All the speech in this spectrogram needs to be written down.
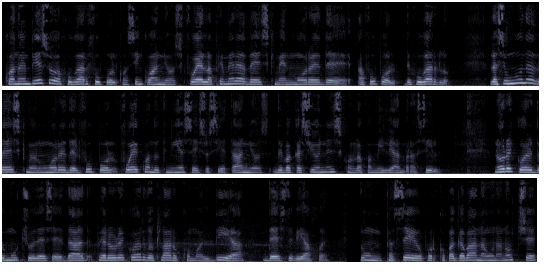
Cuando empiezo a jugar fútbol con cinco años fue la primera vez que me enamoré de a fútbol, de jugarlo. La segunda vez que me enamoré del fútbol fue cuando tenía seis o siete años, de vacaciones con la familia en Brasil. No recuerdo mucho de esa edad, pero recuerdo claro como el día de este viaje un paseo por Copacabana una noche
